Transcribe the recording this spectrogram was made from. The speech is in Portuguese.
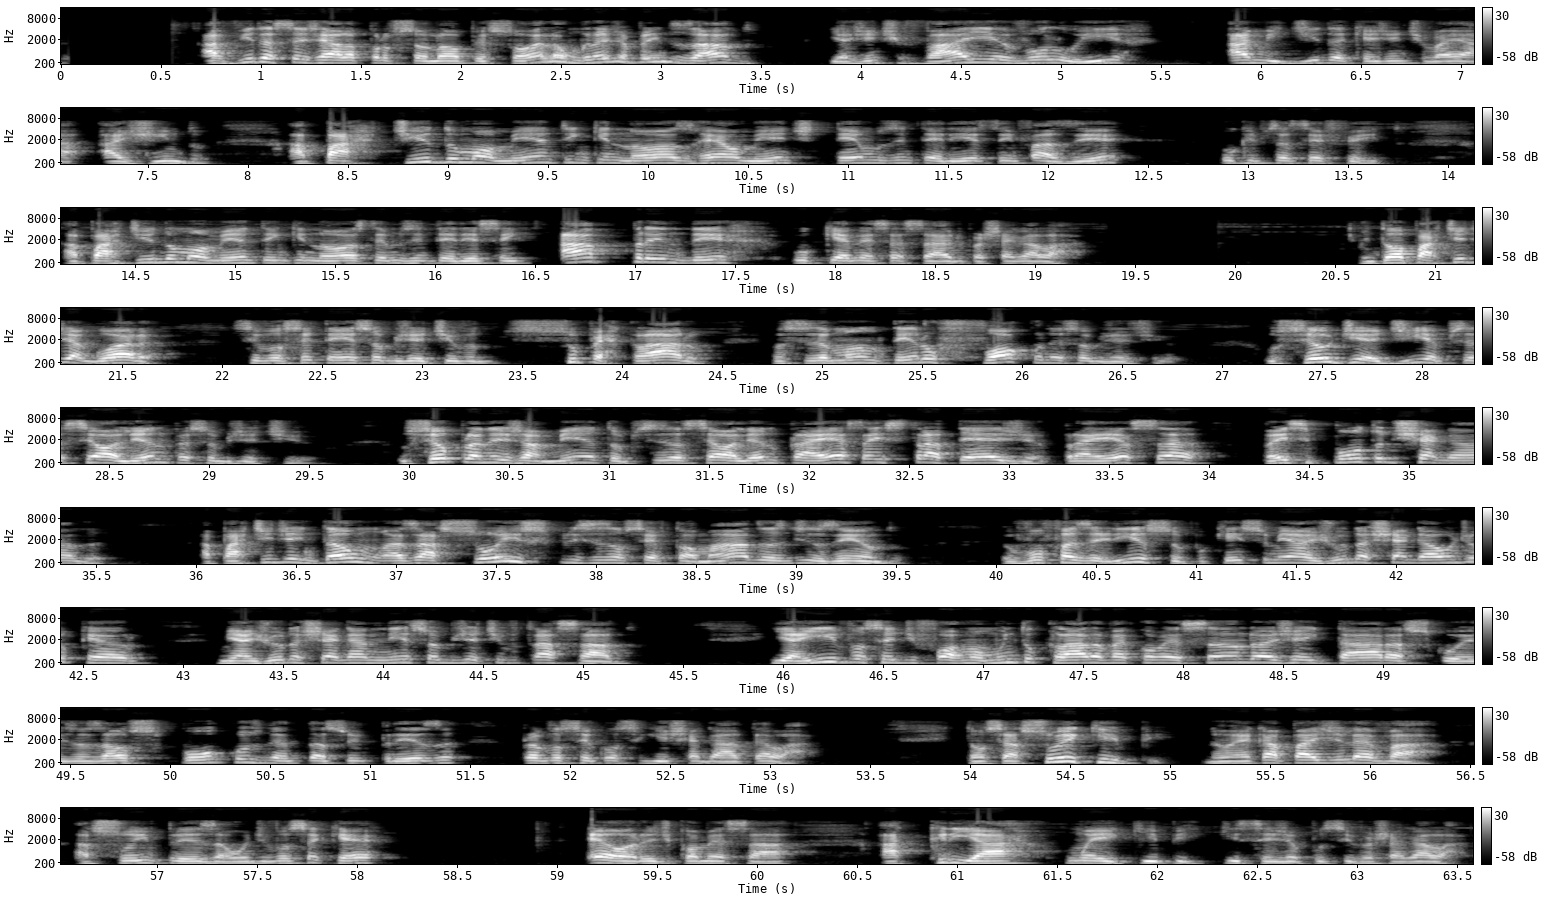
A vida, seja ela profissional ou pessoal, ela é um grande aprendizado. E a gente vai evoluir à medida que a gente vai agindo, a partir do momento em que nós realmente temos interesse em fazer o que precisa ser feito. A partir do momento em que nós temos interesse em aprender o que é necessário para chegar lá. Então, a partir de agora, se você tem esse objetivo super claro, você precisa manter o foco nesse objetivo. O seu dia a dia precisa ser olhando para esse objetivo. O seu planejamento precisa ser olhando para essa estratégia, para essa, para esse ponto de chegada. A partir de então, as ações precisam ser tomadas dizendo: eu vou fazer isso porque isso me ajuda a chegar onde eu quero, me ajuda a chegar nesse objetivo traçado. E aí você, de forma muito clara, vai começando a ajeitar as coisas aos poucos dentro da sua empresa para você conseguir chegar até lá. Então, se a sua equipe não é capaz de levar a sua empresa onde você quer, é hora de começar a criar uma equipe que seja possível chegar lá.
